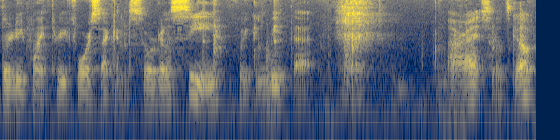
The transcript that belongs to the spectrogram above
30.34 seconds. So we're going to see if we can beat that. Alright, so let's go.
